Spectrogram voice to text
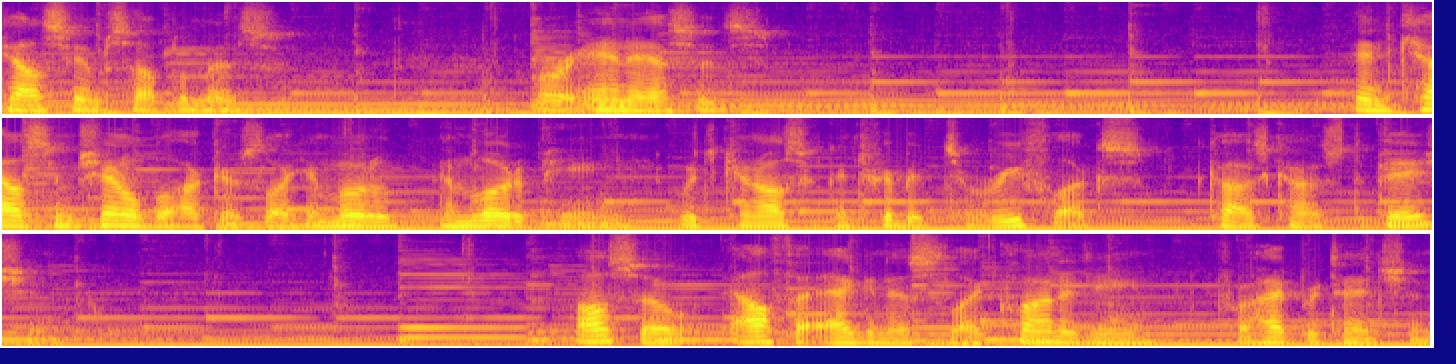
calcium supplements, or antacids, and calcium channel blockers like amlodipine, which can also contribute to reflux, cause constipation. Also, alpha agonists like clonidine for hypertension,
